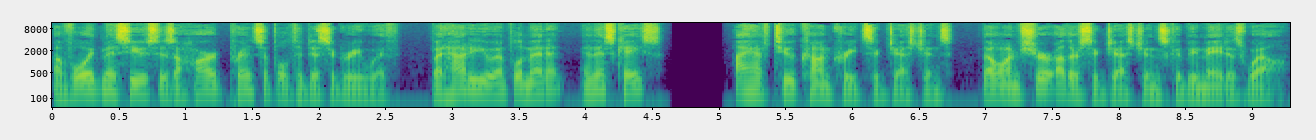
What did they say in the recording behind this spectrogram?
avoid misuse is a hard principle to disagree with, but how do you implement it, in this case? I have two concrete suggestions, though I'm sure other suggestions could be made as well.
